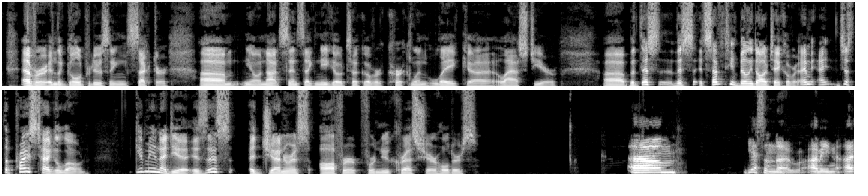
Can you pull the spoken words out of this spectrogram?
ever in the gold producing sector. Um, you know, not since Agnico took over Kirkland Lake uh, last year. Uh, but this this it's seventeen billion dollar takeover. I mean, I, just the price tag alone. Give me an idea. Is this a generous offer for Newcrest shareholders? Um, yes and no. I mean, I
